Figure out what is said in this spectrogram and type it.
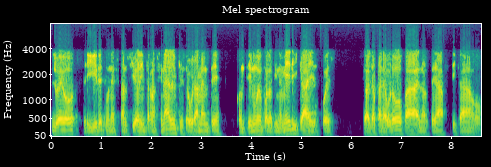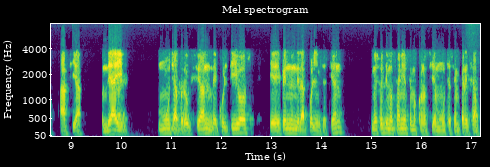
luego seguir una expansión internacional que seguramente continúe por Latinoamérica y después se vaya para Europa, el norte de África o Asia, donde hay mucha producción de cultivos que dependen de la polinización. En los últimos años hemos conocido muchas empresas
